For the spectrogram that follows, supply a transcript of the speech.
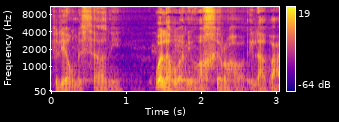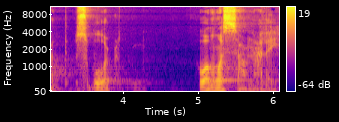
في اليوم الثاني وله أن يؤخرها إلى بعد أسبوع. هو موسع عليه.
